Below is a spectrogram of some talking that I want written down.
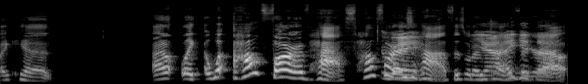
I can't I don't like what. How far of half? How far is half? Is what I'm Yeah, trying to I get figure that. out.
